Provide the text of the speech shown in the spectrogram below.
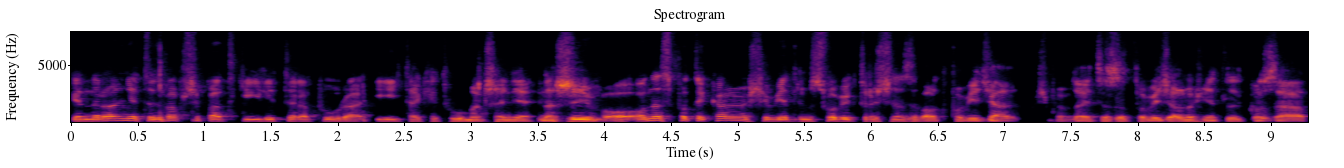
generalnie te dwa przypadki, i literatura, i takie tłumaczenie na żywo, one spotykają się w jednym słowie, które się nazywa odpowiedzialność. Prawda? I to jest odpowiedzialność nie tylko za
